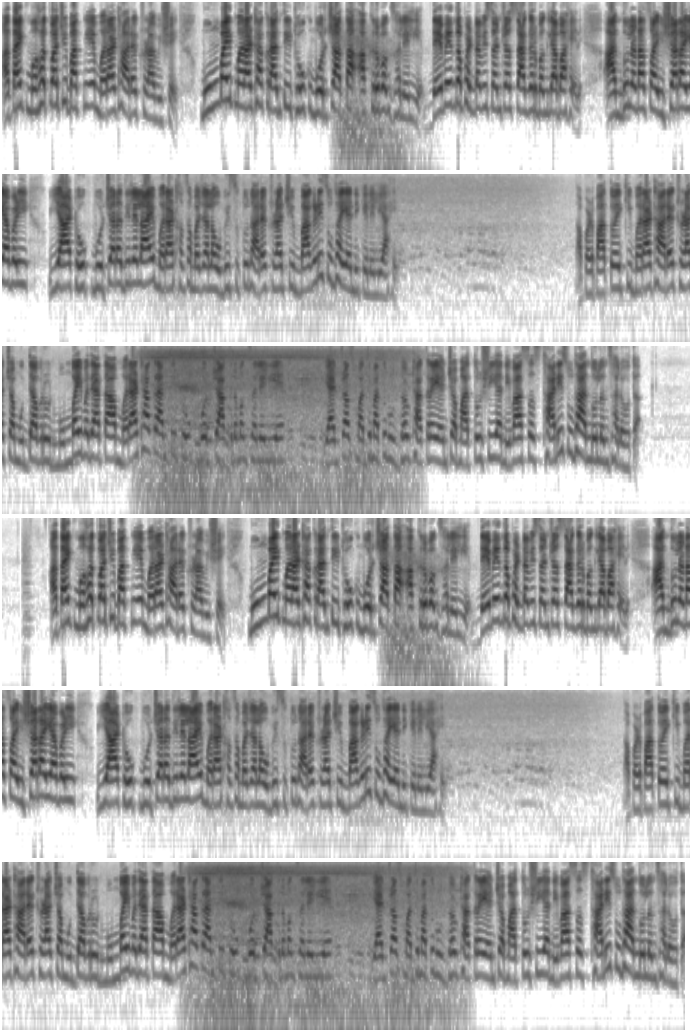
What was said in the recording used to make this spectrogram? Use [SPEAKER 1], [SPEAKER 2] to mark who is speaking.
[SPEAKER 1] आता एक महत्वाची बातमी आहे मराठा आरक्षणाविषयी. मुंबईत मराठा क्रांती ठोक मोर्चा आता आक्रमक झालेली आहे. देवेंद्र फडणवीसांच्या सागर बंगल्याबाहेर आंदोलनाचा इशारा यावेळी या ठोक मोर्चाला दिलेला आहे. मराठा समाजाला ओबीसीतून आरक्षणाची मागणी सुद्धा यांनी केलेली आहे. आपण पाहतोय की मराठा आरक्षणाच्या मुद्द्यावरून मुंबईमध्ये आता मराठा क्रांती ठोक मोर्चा आक्रमक झालेली आहे. यांच्याच माध्यमातून उद्धव ठाकरे यांच्या मातोश्री या निवासस्थानी सुद्धा आंदोलन झालं होतं. आता एक महत्वाची बातमी आहे मराठा आरक्षणाविषयी. मुंबईत मराठा क्रांती ठोक मोर्चा आता आक्रमक झालेली आहे. देवेंद्र फडणवीसांच्या सागर बंगल्याबाहेर आंदोलनाचा इशारा यावेळी या ठोक मोर्चाला दिलेला आहे. मराठा समाजाला ओबीसीतून आरक्षणाची मागणी सुद्धा यांनी केलेली आहे. आपण पाहतोय की मराठा आरक्षणाच्या मुद्द्यावरून मुंबईमध्ये आता मराठा क्रांती ठोक मोर्चा आक्रमक झालेली आहे. यांच्याच माध्यमातून उद्धव ठाकरे यांच्या मातोश्री या निवासस्थानी सुद्धा आंदोलन झालं होतं.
